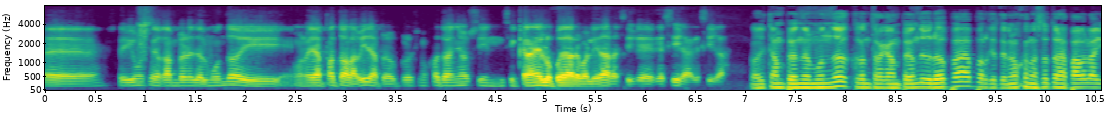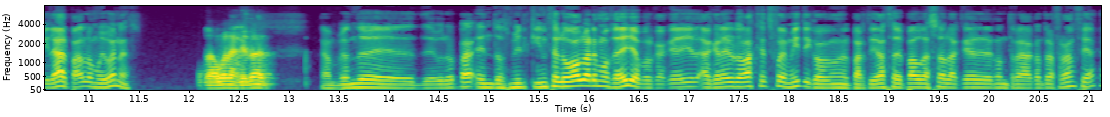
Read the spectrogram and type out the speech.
eh, seguimos siendo campeones del mundo y, bueno, ya para toda la vida, pero los próximos cuatro años sin, sin que nadie lo pueda revalidar. Así que que siga, que siga. Hoy campeón del mundo contra campeón de Europa porque tenemos con nosotros a Pablo Aguilar. Pablo, muy buenas. Hola, buenas, ¿qué tal? Campeón de, de Europa en 2015. Luego hablaremos de ello porque aquel, aquel Eurobasket fue mítico con el partidazo de Pau Gasol aquel contra, contra Francia.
